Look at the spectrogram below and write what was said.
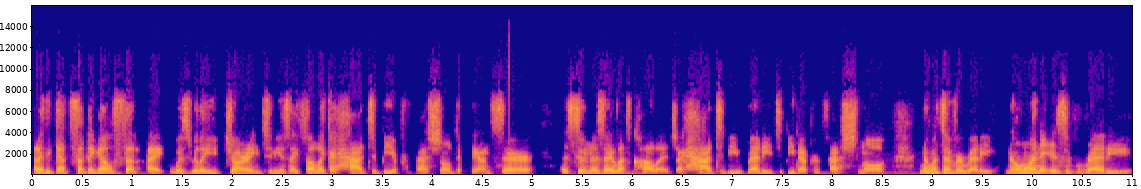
And I think that's something else that I was really jarring to me is I felt like I had to be a professional dancer as soon as I left college. I had to be ready to be that professional. No one's ever ready. No one is ready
